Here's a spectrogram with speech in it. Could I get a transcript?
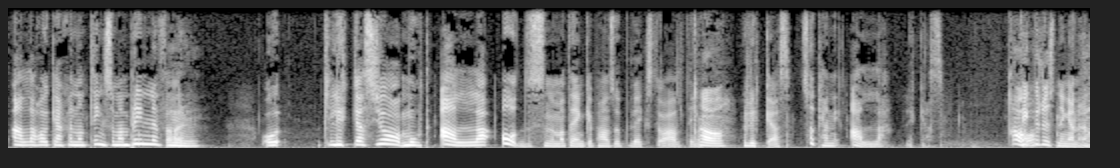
alla har kanske någonting som man brinner för. Mm. Och lyckas jag mot alla odds när man tänker på hans uppväxt och allting Ja. lyckas, så kan ni alla lyckas. Ja. Fick du rysningar nu?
